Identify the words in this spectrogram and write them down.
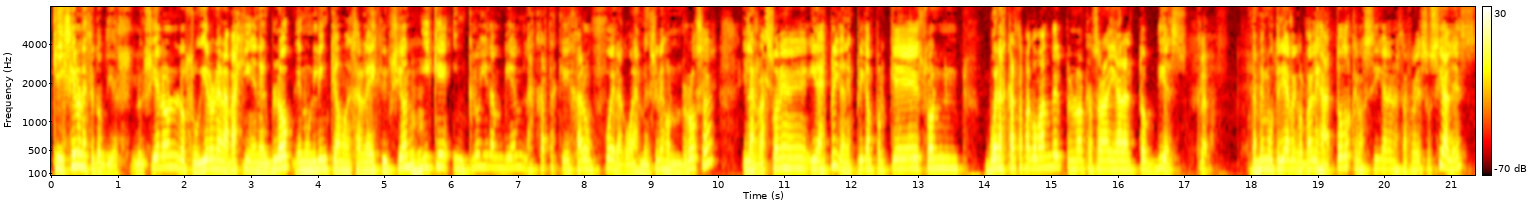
que hicieron este top 10. Lo hicieron, lo subieron a la página, en el blog, en un link que vamos a dejar en la descripción, y que incluye también las cartas que dejaron fuera, como las menciones honrosas, y las razones, y las explican, explican por qué son buenas cartas para Commander, pero no alcanzaron a llegar al top 10. Claro. También me gustaría recordarles a todos que nos sigan en nuestras redes sociales.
